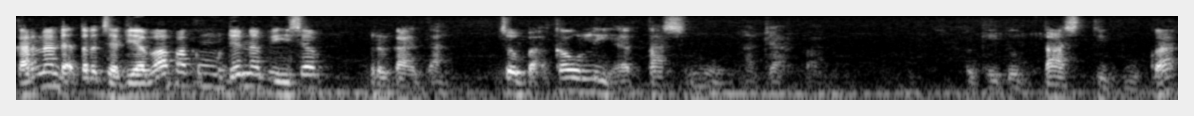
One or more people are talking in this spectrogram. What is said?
Karena tidak terjadi apa-apa kemudian Nabi Isa berkata coba kau lihat tasmu ada apa? Begitu tas dibuka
